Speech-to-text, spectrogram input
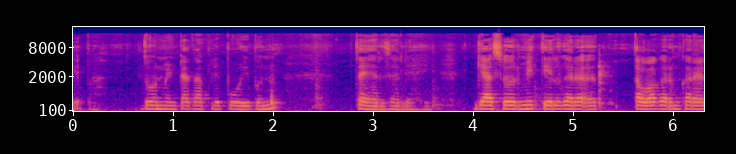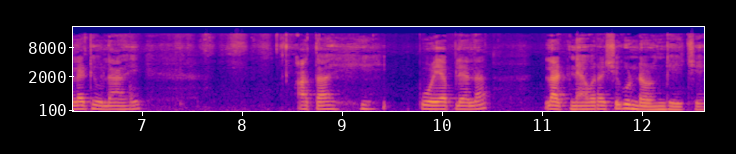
हे पहा दोन मिनटात आपली पोळी बनून तयार झाली आहे. गॅसवर मी तेल गर तवा गरम करायला ठेवला आहे. आता ही पोळी आपल्याला लाटण्यावर अशी गुंडाळून घ्यायची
